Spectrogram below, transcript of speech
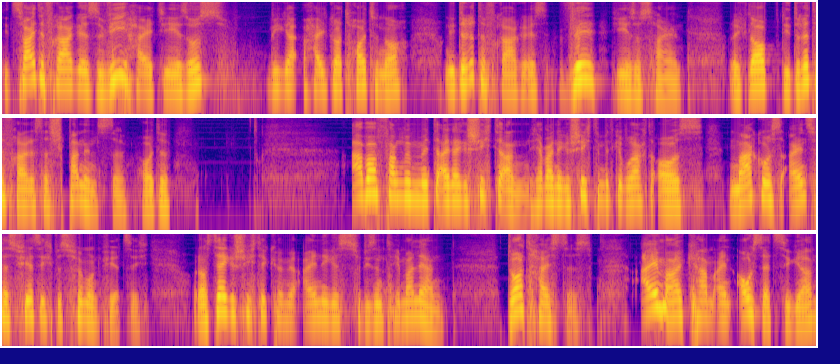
Die zweite Frage ist, wie heilt Jesus? Wie heilt Gott heute noch? Und die dritte Frage ist, will Jesus heilen? Und ich glaube, die dritte Frage ist das Spannendste heute. Aber fangen wir mit einer Geschichte an. Ich habe eine Geschichte mitgebracht aus Markus 1, Vers 40 bis 45. Und aus der Geschichte können wir einiges zu diesem Thema lernen. Dort heißt es, einmal kam ein Aussätziger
